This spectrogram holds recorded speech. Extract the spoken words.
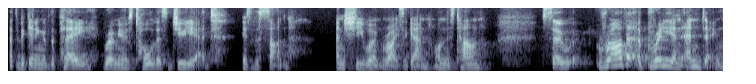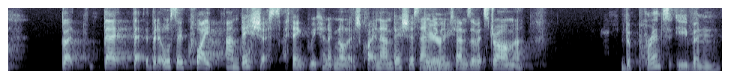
at the beginning of the play, Romeo has told us Juliet is the sun and she won't rise again on this town. So, rather a brilliant ending, but that, that, but also quite ambitious. I think we can acknowledge quite an ambitious ending Very. in terms of its drama. The prince even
